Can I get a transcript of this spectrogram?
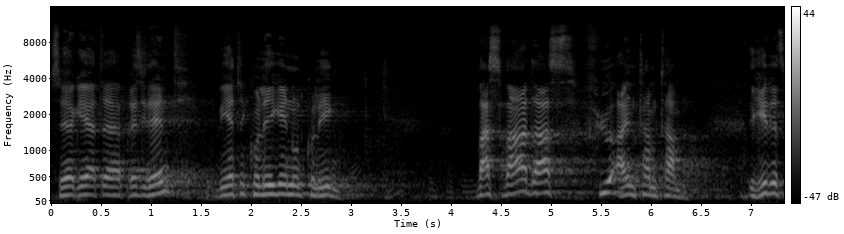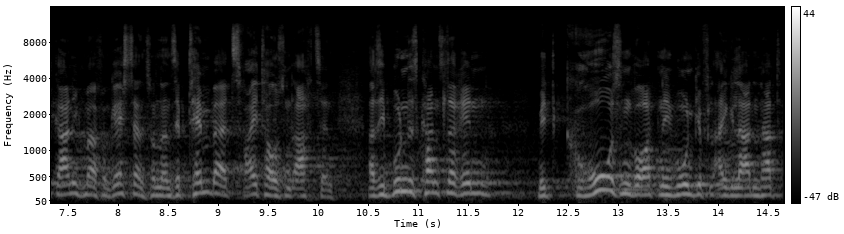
Sehr geehrter Herr Präsident, werte Kolleginnen und Kollegen! Was war das für ein Tamtam? -Tam? Ich rede jetzt gar nicht mal von gestern, sondern September 2018, als die Bundeskanzlerin mit großen Worten den Wohngipfel eingeladen hat.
